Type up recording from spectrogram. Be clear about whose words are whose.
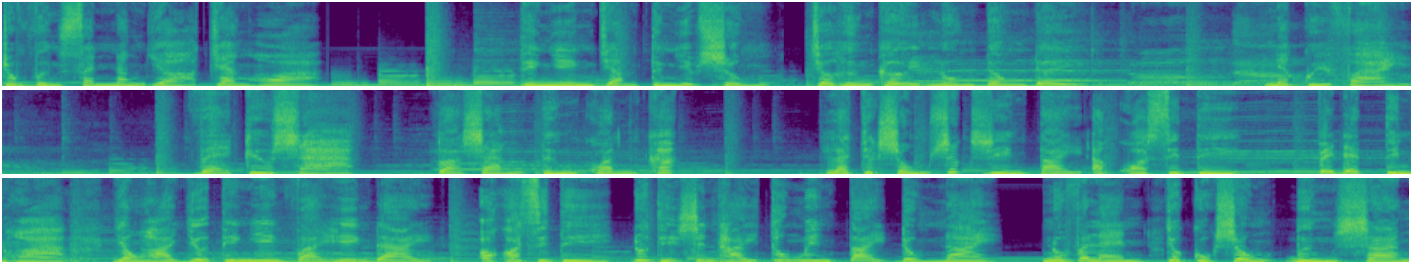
Speaker 1: trong vườn xanh nắng gió chan hòa. Thiên nhiên chạm từng nhịp sống, cho hứng khởi luôn đông đầy. Nét quý phái, vẻ kiêu sa, tỏa sáng từng khoảnh khắc. Là chất sống rất riêng tại Aqua City, vẻ đẹp tinh hoa, giao hòa giữa thiên nhiên và hiện đại. Aqua City, đô thị sinh thái thông minh tại Đồng Nai Novaland cho cuộc sống bừng sáng.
